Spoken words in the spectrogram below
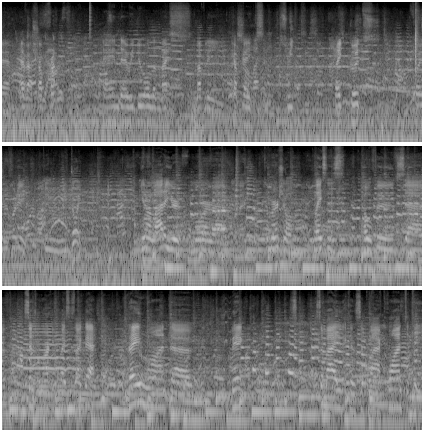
uh, have our shop front and uh, we do all the nice lovely cupcakes and sweet baked goods for everybody to enjoy. You know, a lot of your more uh, commercial places, Whole Foods, uh, Central Market, places like that, they want uh, big, somebody that can supply quantity.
